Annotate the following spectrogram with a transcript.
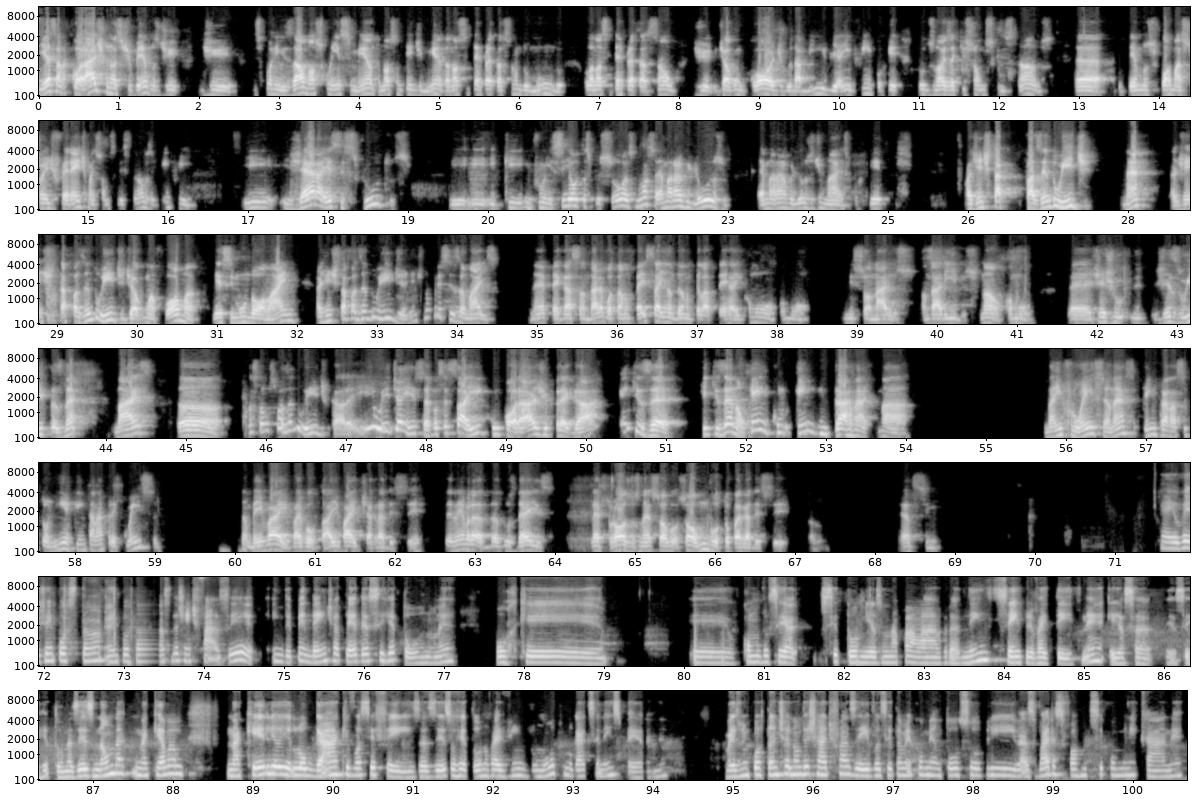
E essa coragem que nós tivemos de, de disponibilizar o nosso conhecimento, o nosso entendimento, a nossa interpretação do mundo, ou a nossa interpretação de, de algum código da Bíblia, enfim, porque todos nós aqui somos cristãos, é, temos formações diferentes, mas somos cristãos, enfim. E, e gera esses frutos e, e, e que influencia outras pessoas, nossa, é maravilhoso, é maravilhoso demais, porque a gente está fazendo ID, né? A gente está fazendo ID de alguma forma nesse mundo online. A gente está fazendo ID. A gente não precisa mais, né? Pegar a sandália, botar no pé e sair andando pela terra aí como, como missionários andarilhos. Não, como é, jeju, jesuítas, né? Mas uh, nós estamos fazendo o ID, cara. E o ID é isso, é você sair com coragem, pregar. Quem quiser, quem quiser não, quem, quem entrar na, na, na influência, né? Quem entrar na sintonia, quem está na frequência, também vai, vai voltar e vai te agradecer. Você lembra dos dez leprosos, né? Só, só um voltou para agradecer. É assim. É, eu vejo a importância, a importância da gente fazer, independente até desse retorno, né? Porque, é, como você citou mesmo na palavra, nem sempre vai ter, né? Essa, esse retorno. Às vezes não na, naquela, naquele lugar que você fez. Às vezes o retorno vai vir de um outro lugar que você nem espera, né? Mas o importante é não deixar de fazer. E você também comentou sobre as várias formas de se comunicar, né?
